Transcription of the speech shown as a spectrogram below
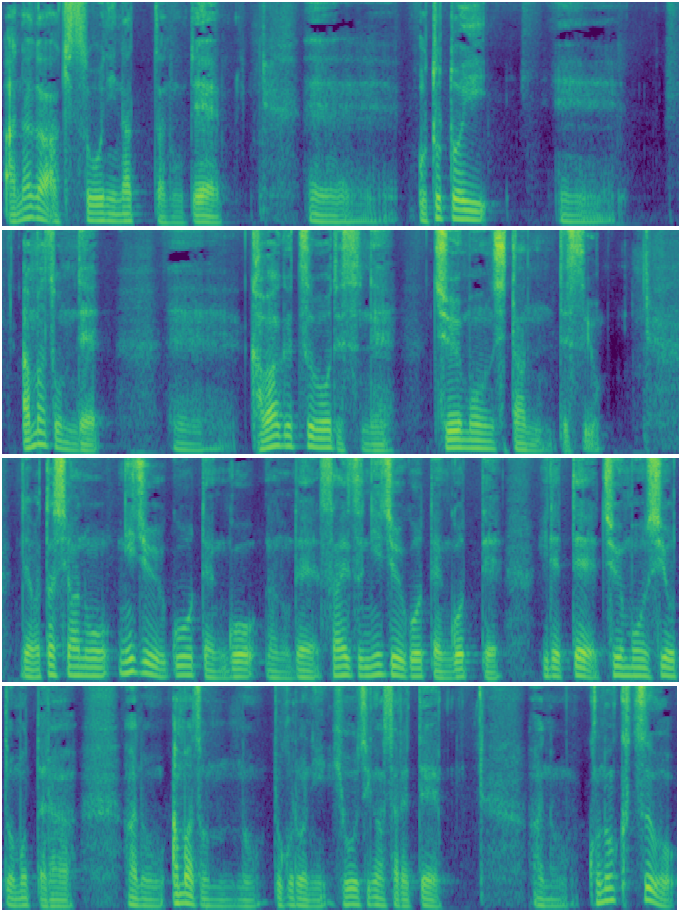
穴が開きそうになったので、えー、おととい、えー、アマゾンで、えー、革靴をですね、注文したんですよ。で、私あの25.5なので、サイズ25.5って入れて注文しようと思ったら、あの、アマゾンのところに表示がされて、あの、この靴を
